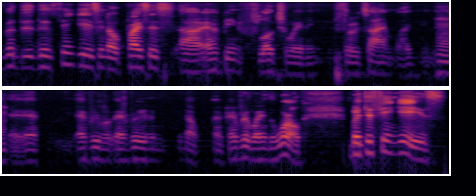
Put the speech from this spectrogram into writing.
But the, the thing is, you know, prices uh, have been fluctuating through time, like Mm. every every you know like everywhere in the world. But the thing is,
